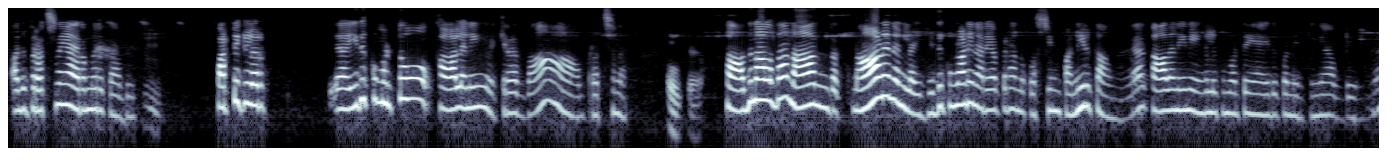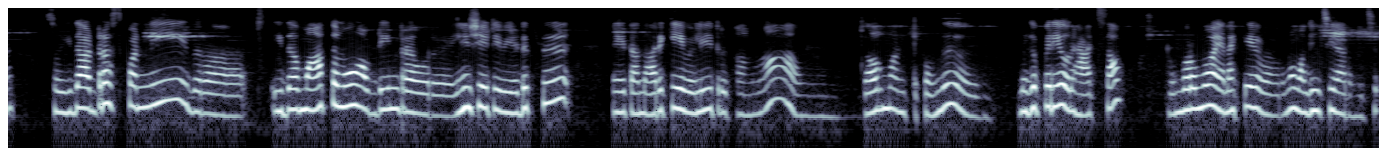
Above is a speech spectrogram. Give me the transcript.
அது பிரச்சனையா இருந்திருக்காது. பர்டிகுலர் இதுக்கு மட்டும் காலனின்னு வைக்கிறது தான் பிரச்சனை. ஓகே ஸோ அதனால தான் நான் இந்த நானே இல்லை இதுக்கு முன்னாடி நிறைய பேர் அந்த கொஸ்டின் பண்ணியிருக்காங்க. காலனின்னு எங்களுக்கு மட்டும் ஏன் இது பண்ணியிருக்கீங்க அப்படின்னு. ஸோ இதை அட்ரஸ் பண்ணி இதை இதை மாற்றணும் அப்படின்ற ஒரு இனிஷியேட்டிவ் எடுத்து நேற்று அந்த அறிக்கையை வெளியிட்டிருக்காங்கன்னா கவர்மெண்ட்டுக்கு வந்து மிகப்பெரிய ஒரு ஹேட்ஸ் ஆஃப் ரொம்ப ரொம்ப எனக்கே ரொம்ப மகிழ்ச்சியாக இருந்துச்சு.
